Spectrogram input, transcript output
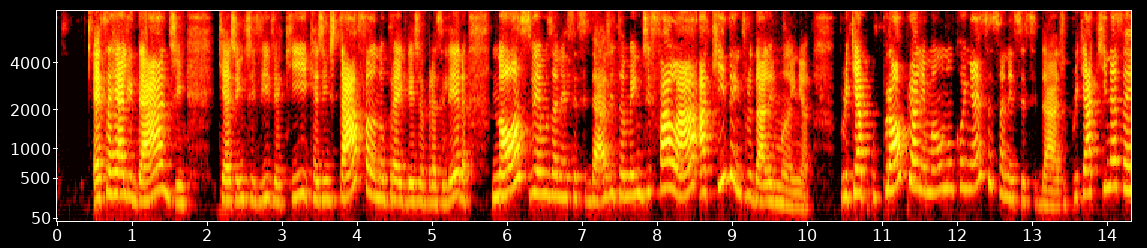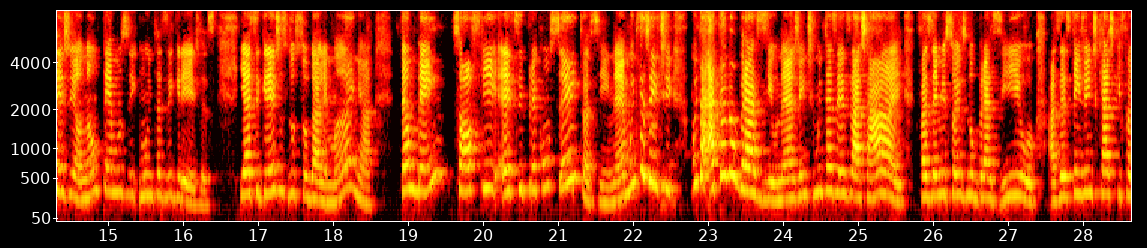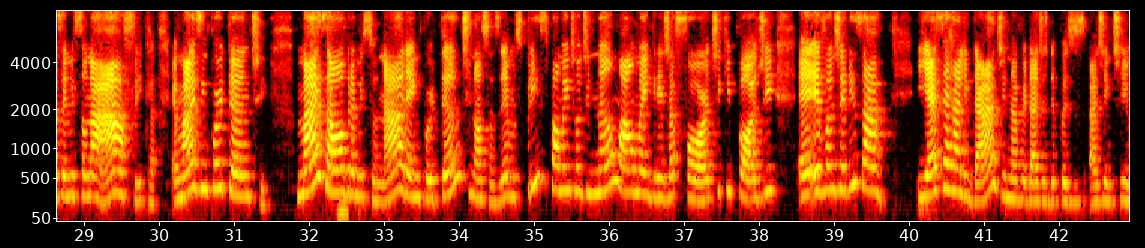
Essa realidade que a gente vive aqui, que a gente está falando para a igreja brasileira, nós vemos a necessidade também de falar aqui dentro da Alemanha. Porque a, o próprio alemão não conhece essa necessidade, porque aqui nessa região não temos muitas igrejas. E as igrejas do sul da Alemanha também sofrem esse preconceito, assim, né? Muita gente, muita, até no Brasil, né? A gente muitas vezes acha, ai, fazer missões no Brasil. Às vezes tem gente que acha que fazer missão na África é mais importante. Mas a obra missionária é importante nós fazermos, principalmente onde não há uma igreja forte que pode é, evangelizar. E essa é a realidade, na verdade, depois a gente.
